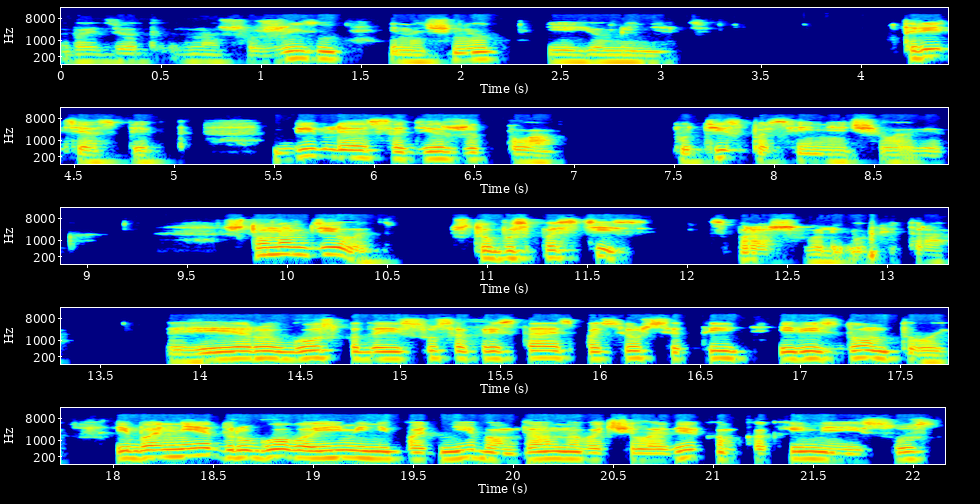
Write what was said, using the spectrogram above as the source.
войдет в нашу жизнь и начнет ее менять. Третий аспект. Библия содержит план пути спасения человека. Что нам делать, чтобы спастись? Спрашивали у Петра. Веруй в Господа Иисуса Христа, и спасешься ты и весь дом твой. Ибо нет другого имени под небом, данного человеком, как имя Иисус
